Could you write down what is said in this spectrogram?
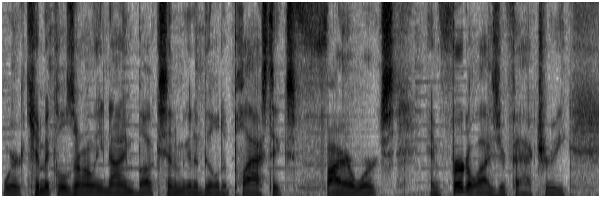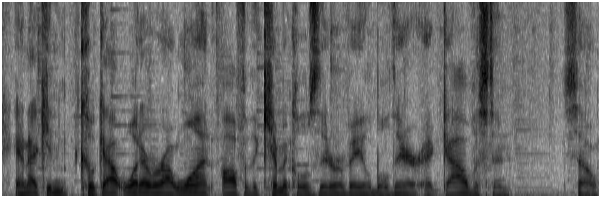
where chemicals are only nine bucks and I'm going to build a plastics, fireworks, and fertilizer factory and I can cook out whatever I want off of the chemicals that are available there at Galveston. So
